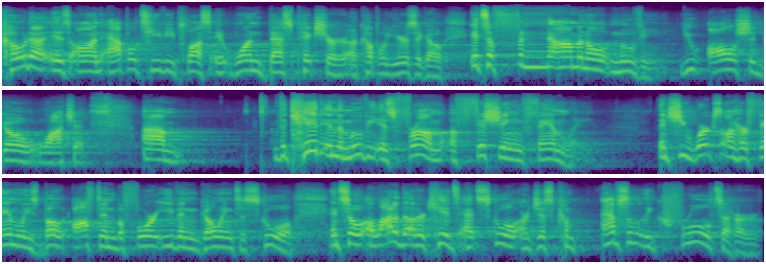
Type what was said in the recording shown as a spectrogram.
Coda is on Apple TV Plus. It won Best Picture a couple years ago. It's a phenomenal movie. You all should go watch it. Um, the kid in the movie is from a fishing family. And she works on her family's boat often before even going to school. And so a lot of the other kids at school are just com- absolutely cruel to her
